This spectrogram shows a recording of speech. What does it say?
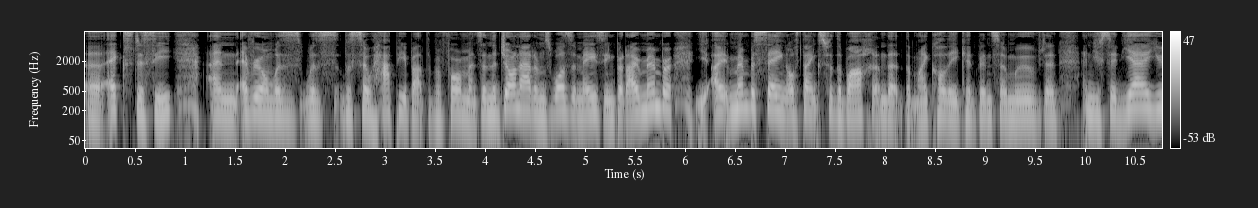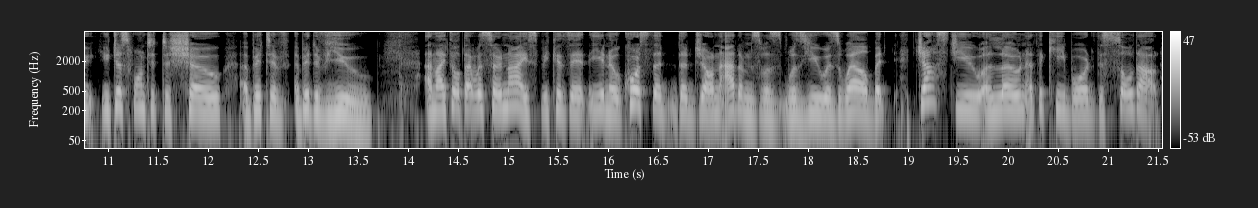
uh, ecstasy, and everyone was was was so happy about the performance. And the John Adams was amazing. But I remember I remember saying, "Oh, thanks for the Bach," and that, that my colleague had been so moved, and and you said, "Yeah, you you just wanted to show a bit of a bit of you." And I thought that was so nice because it, you know, of course, the, the John Adams was, was you as well, but just you alone at the keyboard, the sold out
